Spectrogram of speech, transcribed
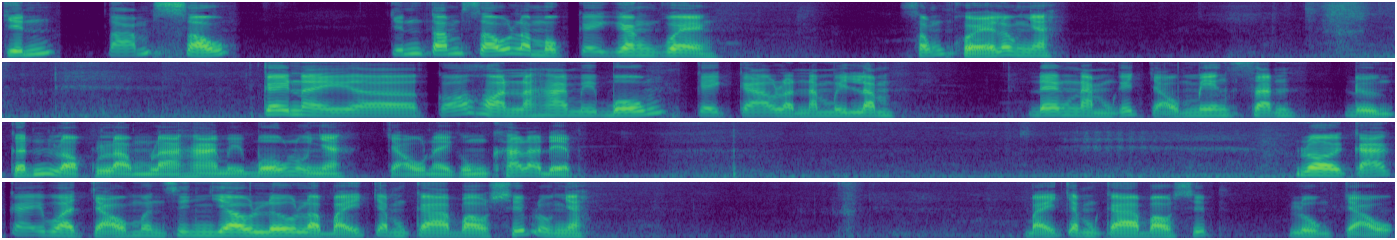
986 986 là một cây găng vàng. Sống khỏe luôn nha. Cây này à, có hoàn là 24 cây cao là 55 đang nằm cái chậu men xanh, đường kính lọt lòng là 24 luôn nha. Chậu này cũng khá là đẹp. Rồi, cả cây và chậu mình xin giao lưu là 700k bao ship luôn nha. 700k bao ship luôn chậu.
